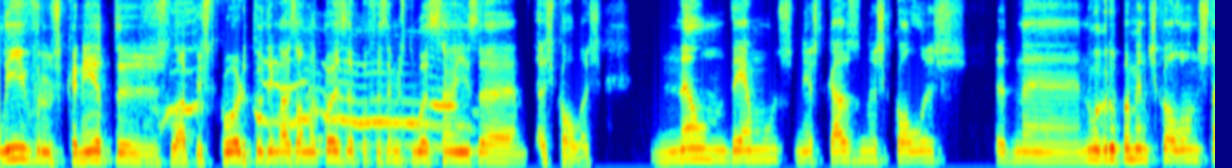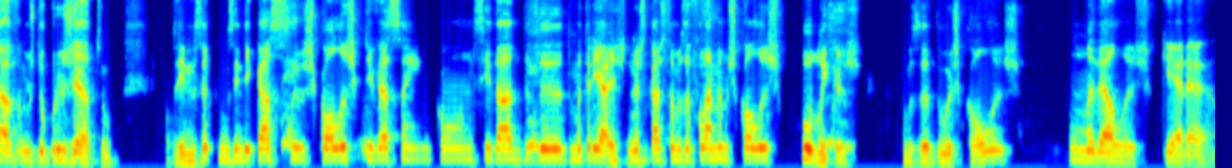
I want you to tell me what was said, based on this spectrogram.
livros, canetas, lápis de cor, tudo e mais alguma coisa para fazermos doações a, a escolas. Não demos, neste caso, nas escolas, na, no agrupamento de escola onde estávamos do projeto Pedimos a que nos indicasse escolas que tivessem com necessidade de, de materiais. Neste caso, estamos a falar mesmo de escolas públicas. Fomos a duas escolas, uma delas que era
